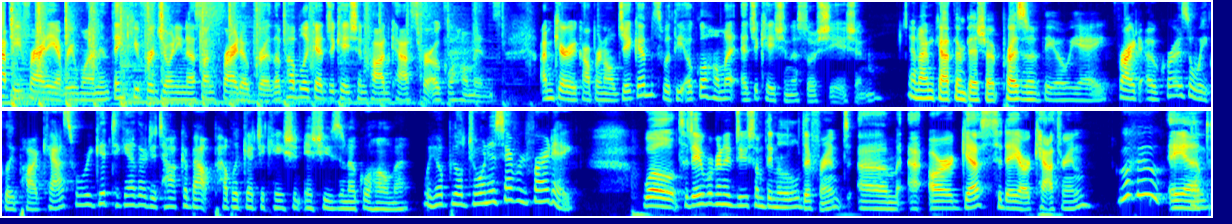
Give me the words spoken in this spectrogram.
Happy Friday, everyone, and thank you for joining us on Fried Okra, the public education podcast for Oklahomans. I'm Carrie Coppernoll Jacobs with the Oklahoma Education Association. And I'm Katherine Bishop, president of the OEA. Fried Okra is a weekly podcast where we get together to talk about public education issues in Oklahoma. We hope you'll join us every Friday. Well, today we're going to do something a little different. Um, our guests today are Katherine! And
